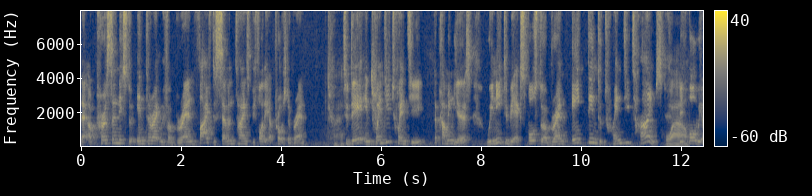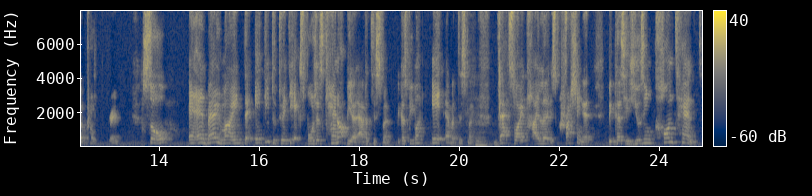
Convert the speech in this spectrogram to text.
that a person needs to interact with a brand five to seven times before they approach the brand. Right. Today, in 2020, the coming years, we need to be exposed to a brand 18 to 20 times Wow. before we approach the brand. So, and, and bear in mind that 80 to 20 exposures cannot be an advertisement because people hate advertisement. Hmm. That's why Tyler is crushing it because he's using content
